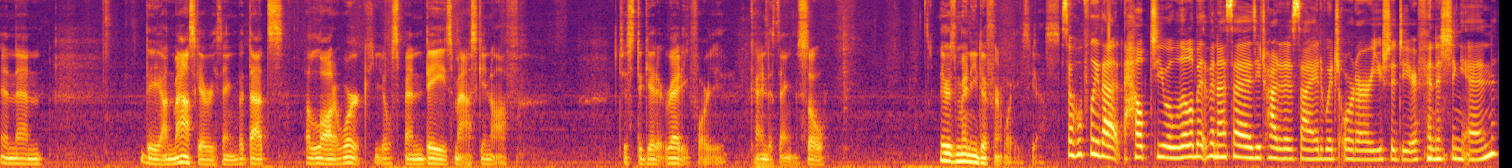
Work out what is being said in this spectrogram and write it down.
and then they unmask everything. But that's a lot of work. You'll spend days masking off just to get it ready for you, kind of thing. So there's many different ways, yes. So hopefully that helped you a little bit, Vanessa, as you try to decide which order you should do your finishing in.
